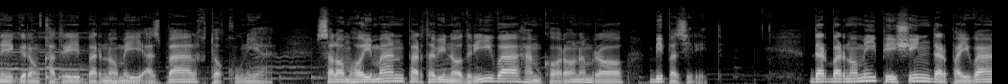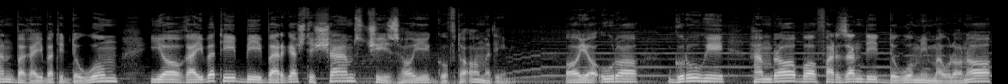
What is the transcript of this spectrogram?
شنوندگان گرانقدر برنامه از بلخ تا قونیه سلام های من پرتوی نادری و همکارانم را بپذیرید. در برنامه پیشین در پیوند به غیبت دوم یا غیبت بی برگشت شمس چیزهای گفته آمدیم. آیا او را گروه همراه با فرزند دوم مولانا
